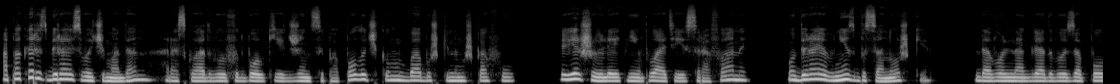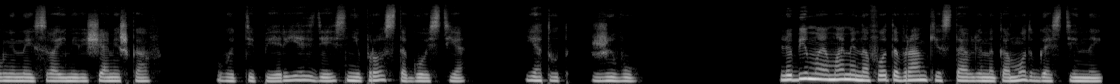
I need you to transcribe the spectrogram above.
А пока разбираю свой чемодан, раскладываю футболки и джинсы по полочкам в бабушкином шкафу, вешаю летние платья и сарафаны, убираю вниз босоножки, довольно оглядываю заполненный своими вещами шкаф. Вот теперь я здесь не просто гостья. Я тут живу. Любимое мамино фото в рамке ставлю на комод в гостиной,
